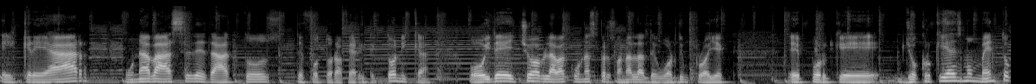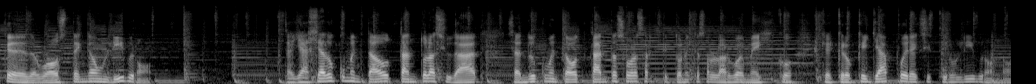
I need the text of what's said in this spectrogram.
el, crear una base de datos de fotografía arquitectónica. Hoy, de hecho, hablaba con unas personas, las de Wording Project, eh, porque yo creo que ya es momento que The Ross tenga un libro. O sea, ya se ha documentado tanto la ciudad, se han documentado tantas obras arquitectónicas a lo largo de México, que creo que ya podría existir un libro, ¿no?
